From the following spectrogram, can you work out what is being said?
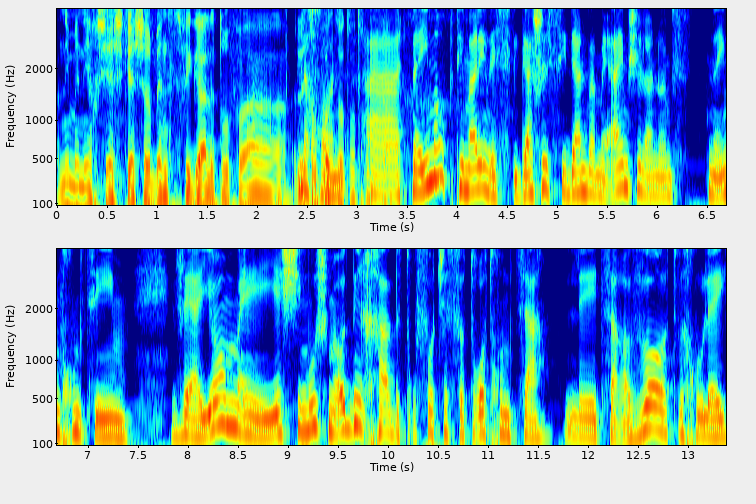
אני מניח שיש קשר בין ספיגה לתרופה, נכון, לתרופות סותרות חומצה. נכון, התנאים האופטימליים לספיגה של סידן במעיים שלנו הם תנאים חומציים, והיום uh, יש שימוש מאוד נרחב בתרופות שסותרות חומצה, לצרבות וכולי,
